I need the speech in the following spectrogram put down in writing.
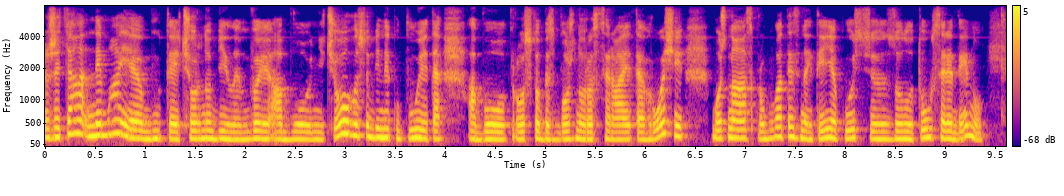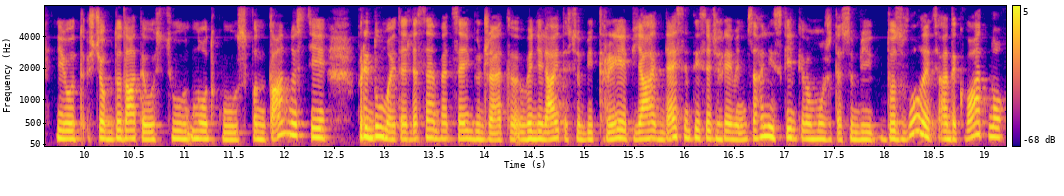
Життя не має бути чорно-білим. Ви або нічого собі не купуєте, або просто безбожно розсираєте гроші. Можна спробувати знайти якусь золоту середину. І от щоб додати ось цю нотку спонтанності, придумайте для себе цей бюджет, виділяйте собі 3, 5, 10 тисяч гривень. Взагалі, скільки ви можете собі дозволити адекватно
